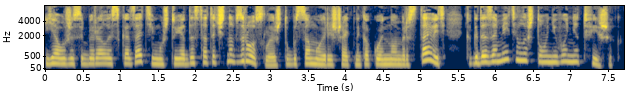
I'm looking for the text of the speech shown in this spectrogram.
Я уже собиралась сказать ему, что я достаточно взрослая, чтобы самой решать, на какой номер ставить, когда заметила, что у него нет фишек.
